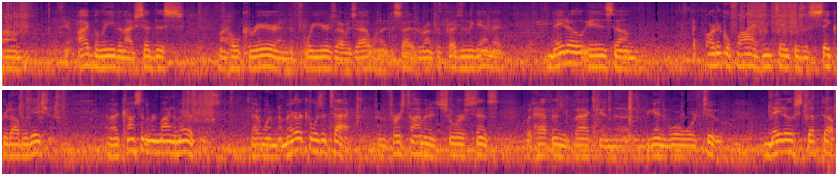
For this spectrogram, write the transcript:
Um, I believe, and I've said this my whole career and the four years I was out when I decided to run for president again, that NATO is. Um, Article 5 we take as a sacred obligation. And I constantly remind Americans that when America was attacked for the first time in its shores since what happened back in the beginning of World War II, NATO stepped up.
